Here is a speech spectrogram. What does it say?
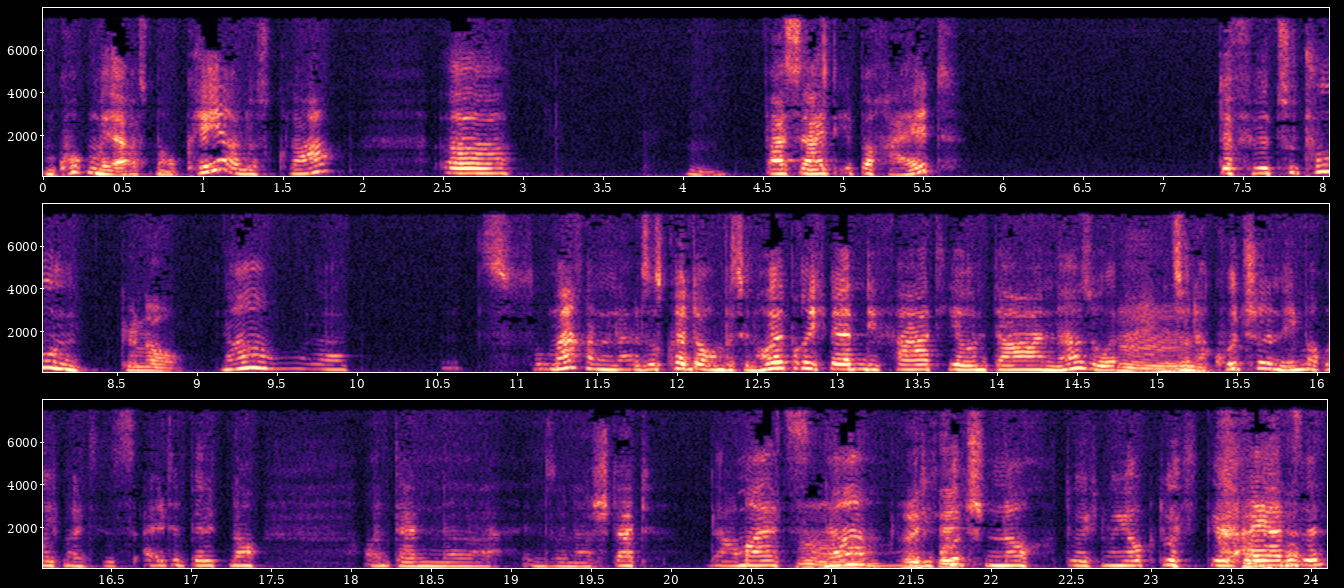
Dann gucken wir erstmal, okay, alles klar. Äh, was seid ihr bereit dafür zu tun? Genau. Ne? Zu machen. Also es könnte auch ein bisschen holprig werden, die Fahrt hier und da. Ne? So hm. in so einer Kutsche, nehmen wir ruhig mal dieses alte Bild noch. Und dann äh, in so einer Stadt damals, hm, ne? wo die Kutschen noch durch New York durchgeeiert sind.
